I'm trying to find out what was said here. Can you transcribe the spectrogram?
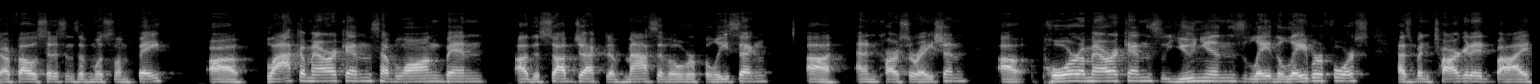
our fellow citizens of Muslim faith. Uh, black Americans have long been uh, the subject of massive over policing uh, and incarceration. Uh, poor Americans, unions, la- the labor force has been targeted by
